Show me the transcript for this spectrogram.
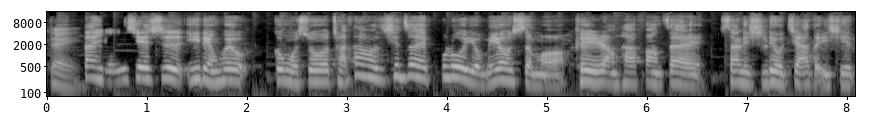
对，但有一些是依莲会跟我说，传到现在部落有没有什么可以让他放在三里十六家的一些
